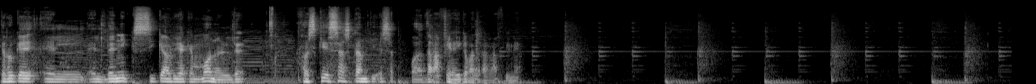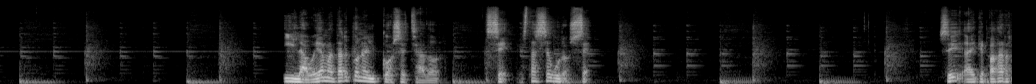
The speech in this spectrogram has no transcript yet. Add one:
Creo que el, el Denix sí que habría que... Bueno, el de... es que esas cantidades... Bueno, Rafine, hay que matar a Rafine. Y la voy a matar con el cosechador. Sí, ¿estás seguro? Sí. Sí, hay que pagar.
